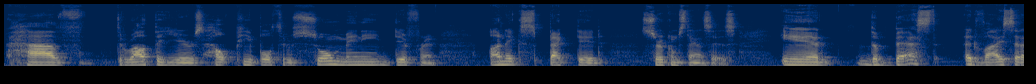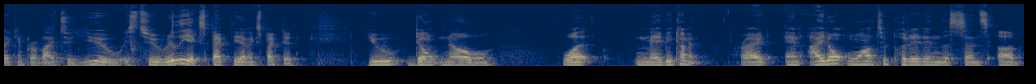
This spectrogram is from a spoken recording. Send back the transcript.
have, throughout the years, helped people through so many different unexpected circumstances and the best advice that I can provide to you is to really expect the unexpected. You don't know what may be coming, right? And I don't want to put it in the sense of,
